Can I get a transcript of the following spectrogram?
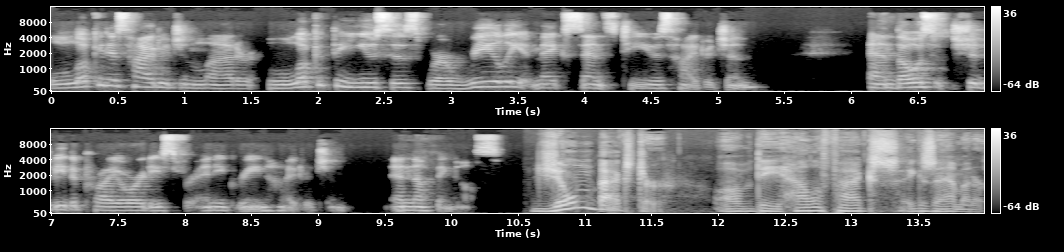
look at his hydrogen ladder look at the uses where really it makes sense to use hydrogen and those should be the priorities for any green hydrogen and nothing else. Joan baxter of the halifax examiner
